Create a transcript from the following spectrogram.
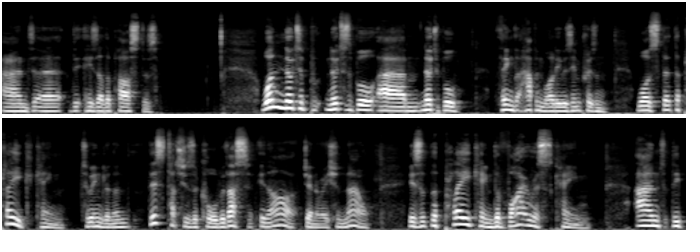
and uh, the, his other pastors. One notable, noticeable, um, notable thing that happened while he was in prison was that the plague came to England, and this touches a chord with us in our generation now. Is that the plague came, the virus came, and the,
